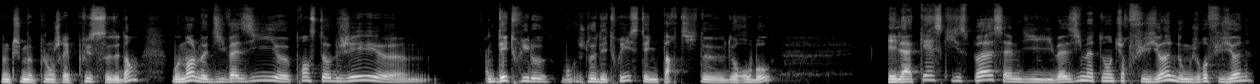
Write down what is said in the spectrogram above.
Donc je me plongerai plus dedans. Au moment, elle me dit, vas-y, euh, prends cet objet, euh, détruis-le. Bon, je le détruis. C'était une partie de, de robot. Et là, qu'est-ce qui se passe? Elle me dit, vas-y, maintenant tu refusionnes. Donc je refusionne.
